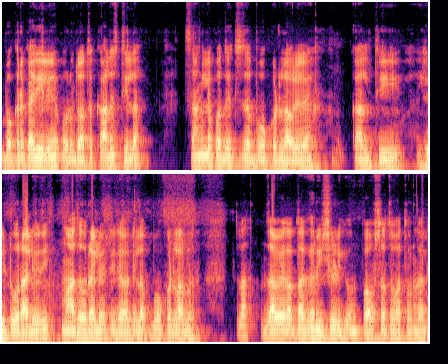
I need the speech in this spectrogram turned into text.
बकरं काय दिली नाही परंतु आता कालच तिला चांगल्या पद्धतीचं बोकड लावलेलं काल ती हिटवर आली होती माझावर आली होती तेव्हा तिला बोकड लावलं. चला जाऊयात आता घरी शेळी घेऊन पावसाचं वातावरण झालं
